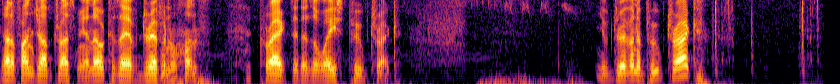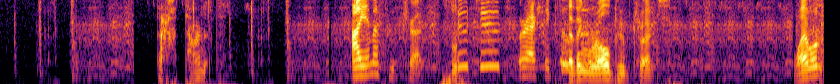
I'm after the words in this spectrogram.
Not a fun job, trust me. I know because I have driven one. Corrected as a waste poop truck. You've driven a poop truck? Ah, darn it. I am a poop truck. toot toot. Or actually poop. I think poop. we're all poop trucks. Why won't...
